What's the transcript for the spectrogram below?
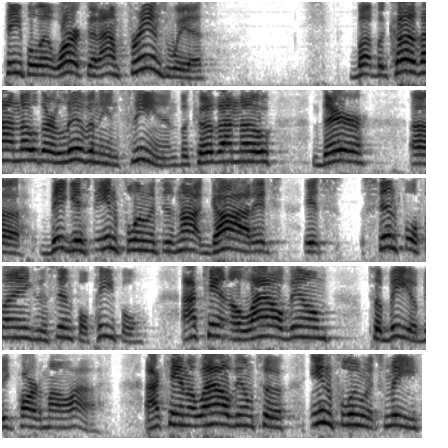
people at work that I'm friends with, but because I know they're living in sin, because I know their uh, biggest influence is not God, it's, it's sinful things and sinful people, I can't allow them to be a big part of my life. I can't allow them to influence me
